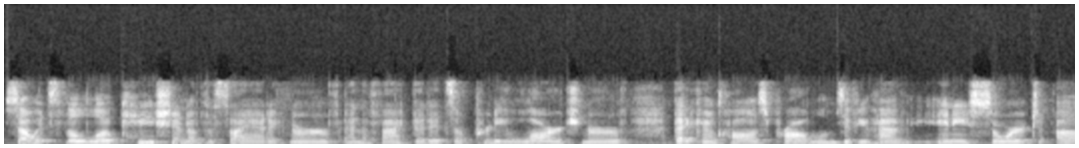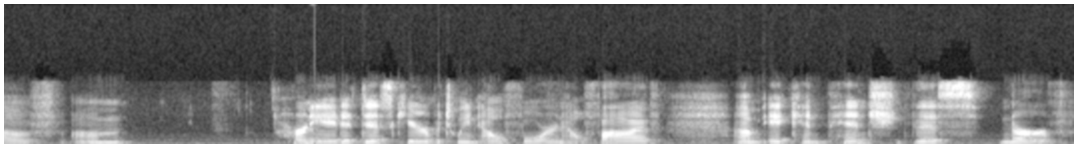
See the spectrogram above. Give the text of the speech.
So it's the location of the sciatic nerve and the fact that it's a pretty large nerve that can cause problems. If you have any sort of um, herniated disc here between L4 and L5, um, it can pinch this nerve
